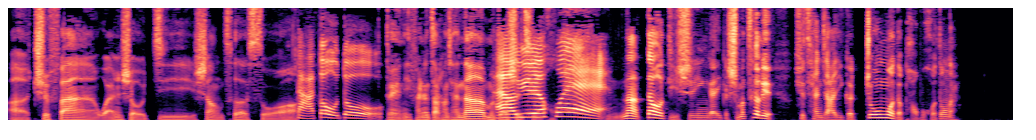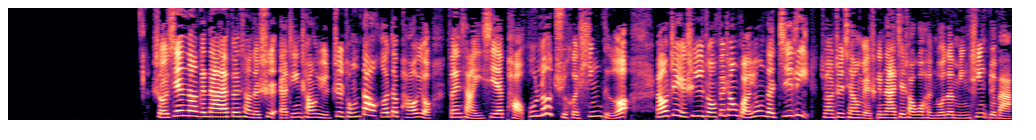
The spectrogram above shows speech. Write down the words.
呃吃饭、玩手机、上厕所，打豆豆，对你反正早上起来那么多还要。约会。嗯，那到底是应该一个什么策略去参加一个周末的跑步活动呢？首先呢，跟大家来分享的是，要经常与志同道合的跑友分享一些跑步乐趣和心得，然后这也是一种非常管用的激励。就像之前我们也是跟大家介绍过很多的明星，对吧？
